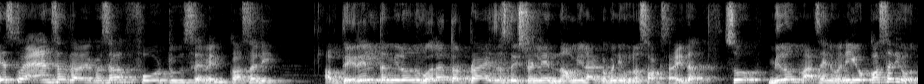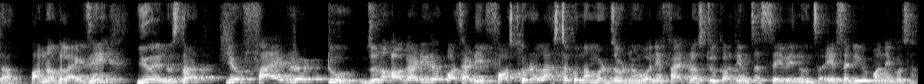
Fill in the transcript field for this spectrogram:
यसको एन्सर रहेको छ फोर टू सेभेन कसरी? अब धेरैले त मिलाउनु भयो होला तर प्रायः जस्तो स्टुडेन्टले नमिलाएको पनि हुनसक्छ है त? सो मिलाउनु भएको छैन भने यो कसरी हो त? भन्नको लागि चाहिँ यो हेर्नुहोस् त यो फाइभ र टू जुन अगाडि र पछाडि फर्स्टको र लास्टको नम्बर जोड्नु भने फाइभ प्लस टू कति हुन्छ? सेभेन हुन्छ। यसरी यो बनेको छ।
